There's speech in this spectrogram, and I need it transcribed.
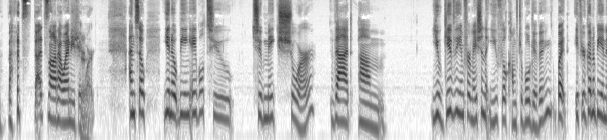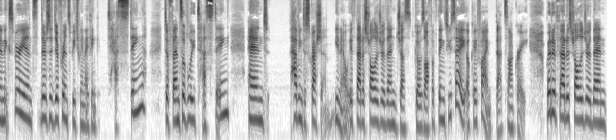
that's that's not how anything sure. works. And so, you know, being able to to make sure that um, you give the information that you feel comfortable giving. But if you're going to be in an experience, there's a difference between, I think, testing, defensively testing, and having discretion. You know, if that astrologer then just goes off of things you say, okay, fine, that's not great. But if that astrologer then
